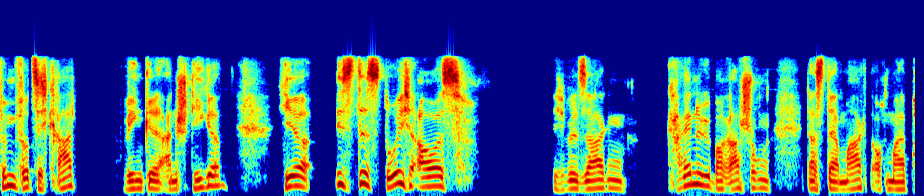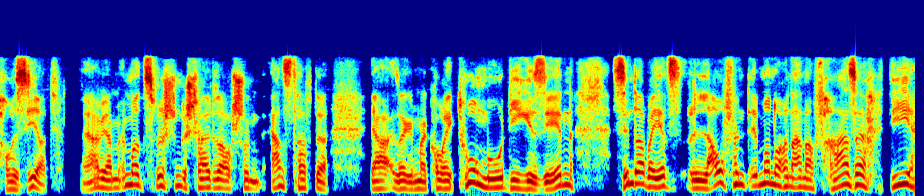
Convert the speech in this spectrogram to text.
45 Grad Winkelanstiege. Hier ist es durchaus, ich will sagen, keine Überraschung, dass der Markt auch mal pausiert. Ja, wir haben immer zwischengeschaltet auch schon ernsthafte, ja, sage ich mal, Korrekturmodi gesehen, sind aber jetzt laufend immer noch in einer Phase, die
